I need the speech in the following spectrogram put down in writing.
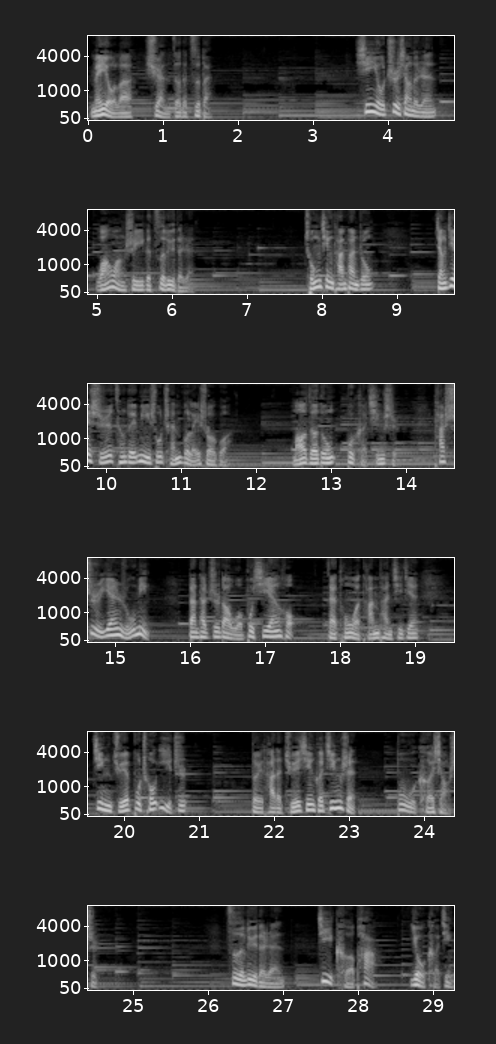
没有了选择的资本。心有志向的人，往往是一个自律的人。重庆谈判中，蒋介石曾对秘书陈布雷说过：“毛泽东不可轻视，他视烟如命，但他知道我不吸烟后，在同我谈判期间，竟绝不抽一支，对他的决心和精神，不可小视。”自律的人，既可怕又可敬。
